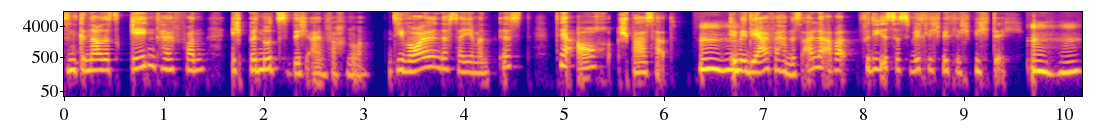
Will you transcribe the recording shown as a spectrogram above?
sind genau das Gegenteil von, ich benutze dich einfach nur die wollen, dass da jemand ist, der auch Spaß hat. Mhm. Im Idealfall haben das alle, aber für die ist das wirklich, wirklich wichtig. Mhm.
